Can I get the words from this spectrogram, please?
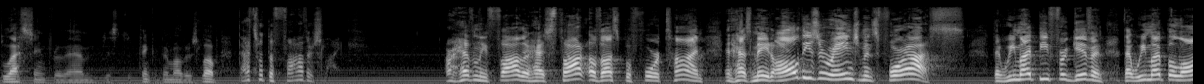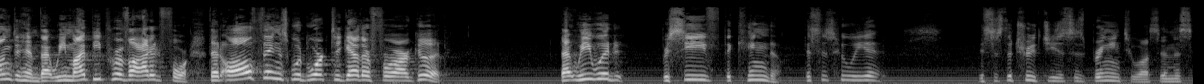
blessing for them just to think of their mother's love. That's what the Father's like. Our Heavenly Father has thought of us before time and has made all these arrangements for us that we might be forgiven, that we might belong to Him, that we might be provided for, that all things would work together for our good, that we would receive the kingdom. This is who He is. This is the truth Jesus is bringing to us in this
